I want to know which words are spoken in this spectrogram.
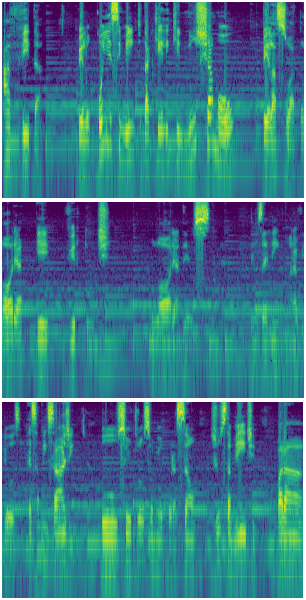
à vida, pelo conhecimento daquele que nos chamou pela sua glória e virtude. Glória a Deus. Deus é lindo, maravilhoso. Essa mensagem o Senhor trouxe ao meu coração justamente para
